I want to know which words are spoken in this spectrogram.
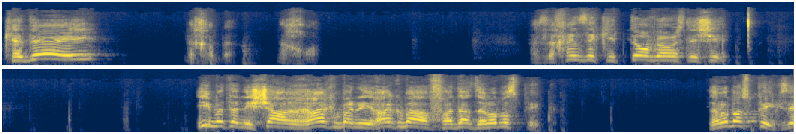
כדי לחבר, נכון. אז לכן זה כי טוב ביום השלישי. אם אתה נשאר רק, בני, רק בהפרדה, זה לא מספיק. זה לא מספיק, זה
